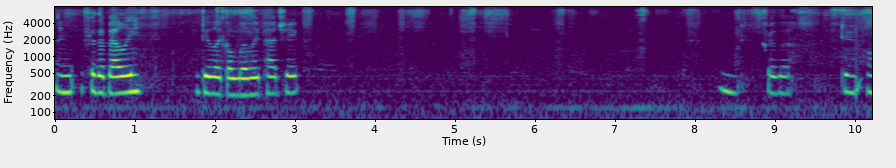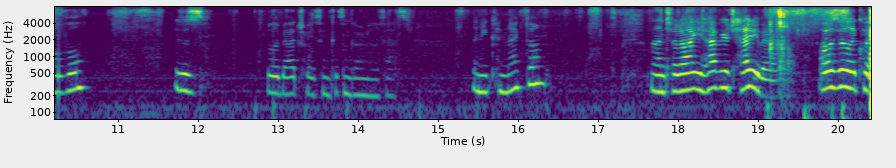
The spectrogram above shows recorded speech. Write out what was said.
And for the belly, you do like a lily pad shape. And for the, do an oval. This is really bad tracing because I'm going really fast. Then you connect them. And then ta-da, you have your teddy bear. That was really quick.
